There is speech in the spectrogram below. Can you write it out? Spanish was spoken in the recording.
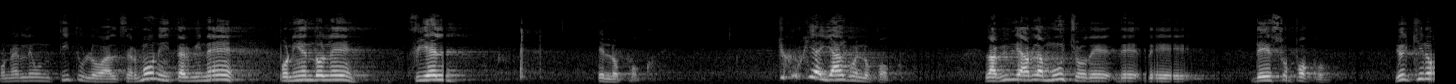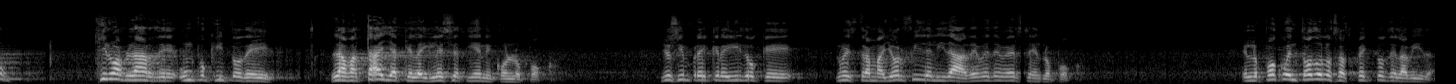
ponerle un título al sermón y terminé poniéndole fiel en lo poco. Yo creo que hay algo en lo poco. La Biblia habla mucho de, de, eso poco. Y hoy quiero, quiero hablar de un poquito de la batalla que la iglesia tiene con lo poco. Yo siempre he creído que nuestra mayor fidelidad debe de verse en lo poco. En lo poco en todos los aspectos de la vida.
